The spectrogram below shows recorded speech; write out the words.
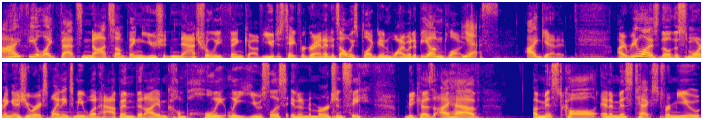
I feel like that's not something you should naturally think of. You just take for granted it's always plugged in. Why would it be unplugged? Yes. I get it. I realized though this morning as you were explaining to me what happened that I am completely useless in an emergency because I have a missed call and a missed text from you,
